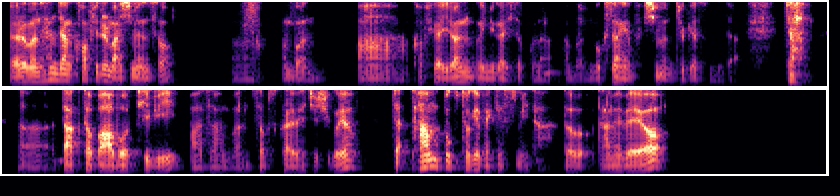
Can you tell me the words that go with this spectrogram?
여러분 한 잔 커피를 마시면서 어, 한번 아 커피가 이런 의미가 있었구나 한번 묵상해 보시면 좋겠습니다. 자, 어, 닥터 바보 TV 와서 한번 subscribe 해주시고요. 자, 다음 북톡에 뵙겠습니다. 또 다음에 봬요.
